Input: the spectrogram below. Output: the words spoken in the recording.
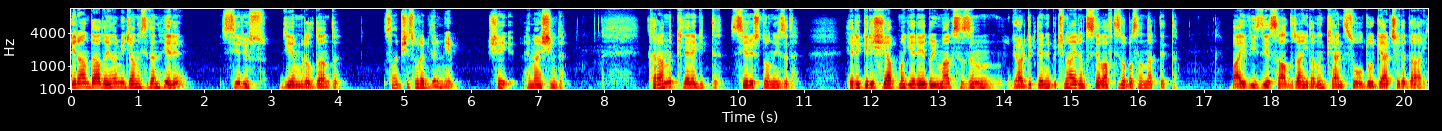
bir an daha dayanamayacağını hisseden Harry, Sirius diye mırıldandı. Sana bir şey sorabilir miyim? Şey, hemen şimdi. Karanlık kilere gitti. Sirius da onu izledi. Harry giriş yapma gereği duymaksızın gördüklerini bütün ayrıntısıyla vaftiz babasına nakletti. Bay Weasley'e saldıran yılanın kendisi olduğu gerçeği de dahil.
